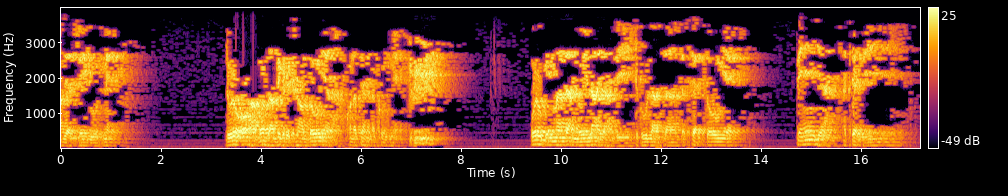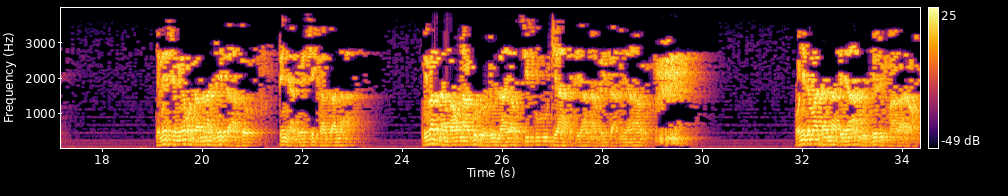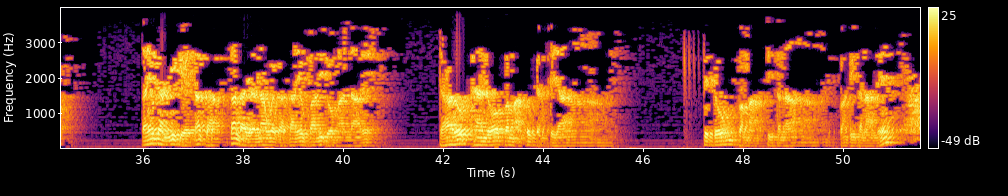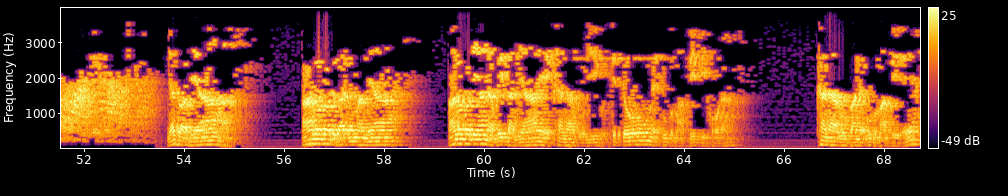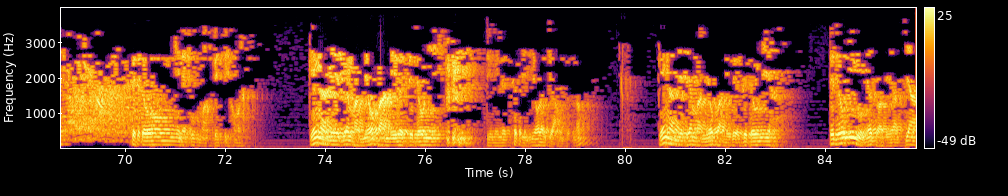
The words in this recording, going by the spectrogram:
အဲ့ဒါလေးကိုနဲ့လူတော်ဟောသောတာတိကရ1382ခုနှစ်ဝရုကိမန္တနွေလာရာဒီတကူလာသာ33ရဲ့တင်းကြံအတက်ဒီယနေ့ရှင်မေဝန္ဒနာရိတ်တာသို့တင်းကြံရဲ့ရှိခါကာလဝိပဿနာဘာဝနာကုသိုလ်လူလာရောက်စီပူကြတရားနာပိဋကများ ဘုန်းကြီးဓမ္မဒါနတရားကိုပြည့်စုံမှာတော့တန်ယုတ်ကနိကေသက္ကသလယနာဝကတန်ယုတ်ပါဠိတော်မှာလာတဲ့ဒါရုခန္ဓောပမသုတ်တတရားတိတုံပမစေတနာပါတိတနာလေမြတ်စွာဘုရားအာလုံး ခန္ဓာကိုယ်ကြီးကိုတိတုံနဲ့ဥပမာပေးပြီးဟောတာခန္ဓာကိုယ်ပါနဲ့ဥပမာပေးတယ်တစ်တုံးကြီးနဲ့ဥပမာပေးပြီးဟောတာကင်းလာရဲ့အတွင်းမှာမျောပါနေတဲ့တစ်တုံးကြီးဒီနေ့လည်းဆက်ပြီးမျောလိုက်ကြအောင်လို့နော်ကင်းလာရဲ့အတွင်းမှာမျောပါနေတဲ့တစ်တုံးကြီးဟာတစ်တုံးကြီးကိုမြတ်စွာဘုရားပြန်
